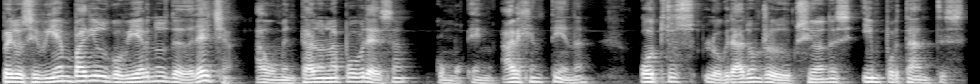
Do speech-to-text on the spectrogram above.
Pero si bien varios gobiernos de derecha aumentaron la pobreza, como en Argentina, otros lograron reducciones importantes,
